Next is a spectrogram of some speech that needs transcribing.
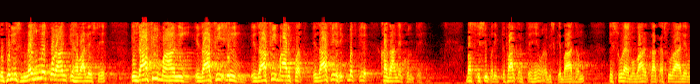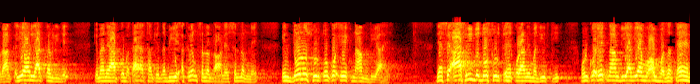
तो फिर इस नज्म कुरान के हवाले से इजाफी मानी, इजाफी इल्म, इजाफी मार्फत, इजाफी हमत के खजाने खुलते हैं। बस इसी पर इतफा करते हैं और अब इसके बाद हम इस सूरह मुबारक का सूरह आल इमरान का ये और याद कर लीजिए कि मैंने आपको बताया था कि नबी अकरम सल्लल्लाहु अलैहि वसल्लम ने इन दोनों सूरतों को एक नाम दिया है। जैसे आखिरी जो दो सूरतें हैं कुरान मजीद की, उनको एक नाम दिया गया मुआवजतैन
